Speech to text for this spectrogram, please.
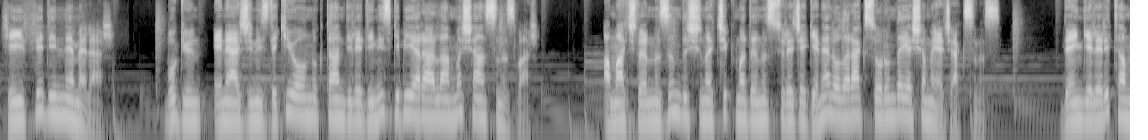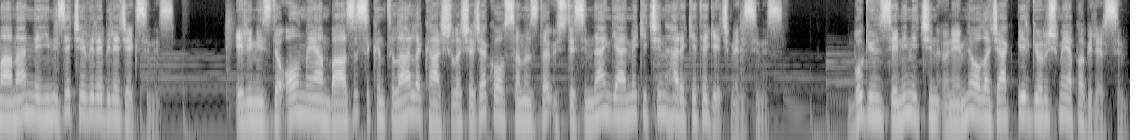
Keyifli dinlemeler. Bugün enerjinizdeki yoğunluktan dilediğiniz gibi yararlanma şansınız var. Amaçlarınızın dışına çıkmadığınız sürece genel olarak sorunda yaşamayacaksınız. Dengeleri tamamen lehinize çevirebileceksiniz. Elinizde olmayan bazı sıkıntılarla karşılaşacak olsanız da üstesinden gelmek için harekete geçmelisiniz. Bugün senin için önemli olacak bir görüşme yapabilirsin.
